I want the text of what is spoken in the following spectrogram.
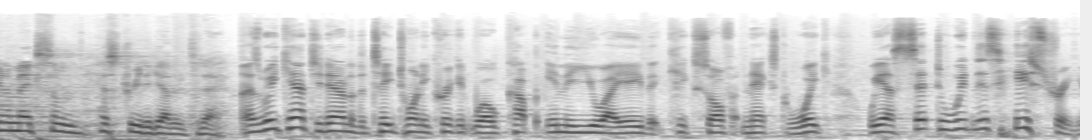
going to make some history together today. As we count you down to the T20 Cricket World Cup in the UAE that kicks off next week, we are set to witness history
